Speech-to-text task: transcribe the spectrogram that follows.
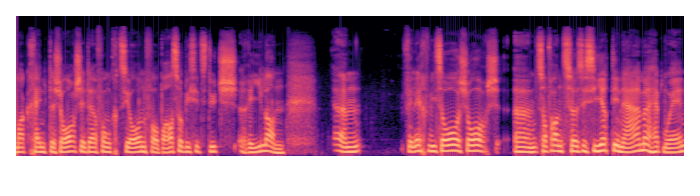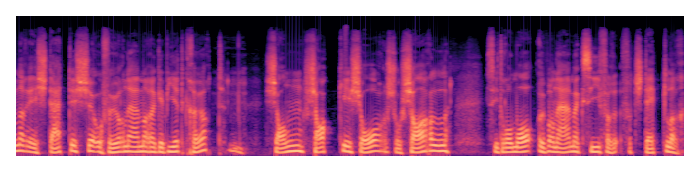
man kennt den George in der Funktion von Baso bis ins Deutsch Rheinland. Ähm, vielleicht wieso George ähm, so französisierte Namen hat man eher in städtischen und vornehmeren Gebieten gehört. Jean, Jacques, George und Charles waren darum auch Übernahmen für, für die Städtler.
